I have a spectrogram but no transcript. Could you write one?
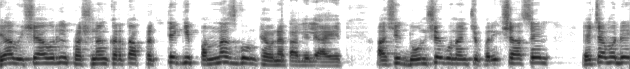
या विषयावरील प्रश्नांकरता प्रत्येकी पन्नास गुण ठेवण्यात आलेले आहेत. अशी दोनशे गुणांची परीक्षा असेल. याच्यामध्ये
